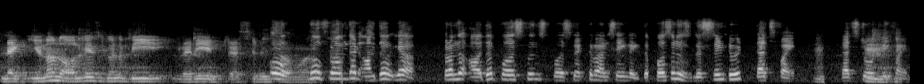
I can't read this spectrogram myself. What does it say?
like you're not always going to be very interested in Oh someone. no, from that other yeah, from the other person's perspective, I'm saying like the person who's listening to it, that's fine, Mm. that's totally Mm. fine.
